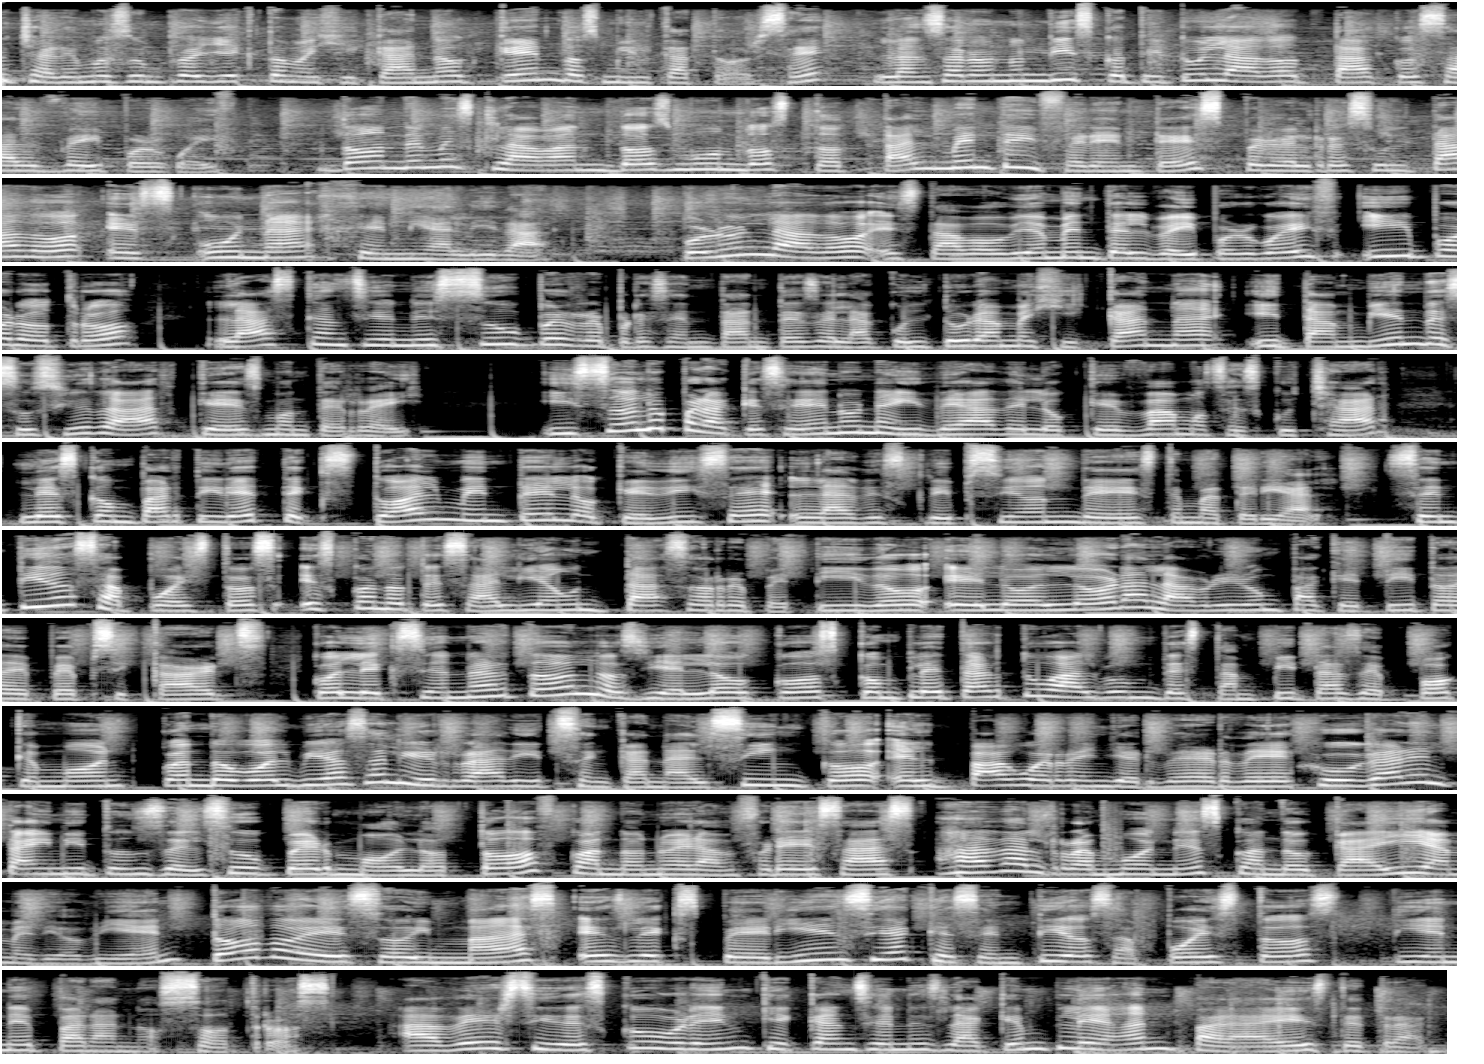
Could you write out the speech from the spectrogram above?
Escucharemos un proyecto mexicano que en 2014 lanzaron un disco titulado Tacos al Vaporwave, donde mezclaban dos mundos totalmente diferentes, pero el resultado es una genialidad. Por un lado estaba obviamente el Vaporwave y por otro las canciones súper representantes de la cultura mexicana y también de su ciudad, que es Monterrey. Y solo para que se den una idea de lo que vamos a escuchar, les compartiré textualmente lo que dice la descripción de este material. Sentidos apuestos es cuando te salía un tazo repetido, el olor al abrir un paquetito de Pepsi Cards, coleccionar todos los hielocos, completar tu álbum de estampitas de Pokémon, cuando volvió a salir Raditz en Canal 5, el Power Ranger verde, jugar el Tiny Toons del Super, Molotov cuando no eran fresas, Adal Ramones cuando caía medio bien, todo eso y más es la experiencia que Sentidos Apuestos tiene para nosotros. A ver si descubren qué canción es la que emplean para este track.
